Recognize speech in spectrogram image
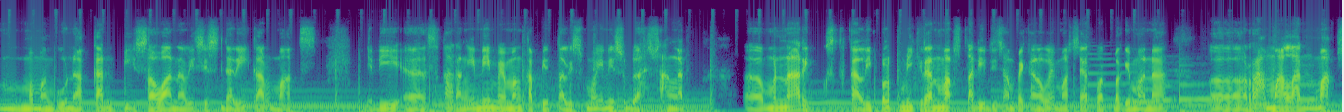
menggunakan pisau analisis dari Karl Marx. Jadi uh, sekarang ini memang kapitalisme ini sudah sangat menarik sekali. Pemikiran Marx tadi disampaikan oleh Mas Edward bagaimana uh, ramalan Marx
